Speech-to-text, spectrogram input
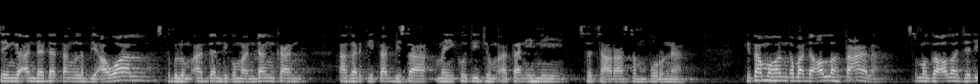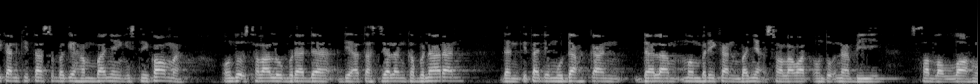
Sehingga Anda datang lebih awal sebelum adzan dikumandangkan agar kita bisa mengikuti Jumatan ini secara sempurna. Kita mohon kepada Allah Ta'ala. Semoga Allah jadikan kita sebagai hambanya yang istiqamah. Untuk selalu berada di atas jalan kebenaran. Dan kita dimudahkan dalam memberikan banyak salawat untuk Nabi Sallallahu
